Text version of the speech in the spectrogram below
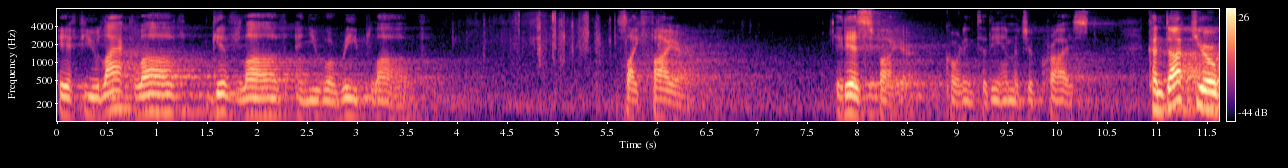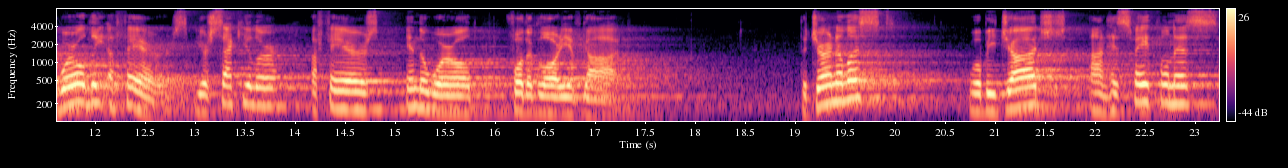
if you lack love, give love, and you will reap love. It's like fire. It is fire, according to the image of Christ. Conduct your worldly affairs, your secular affairs in the world for the glory of God. The journalist will be judged on his faithfulness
